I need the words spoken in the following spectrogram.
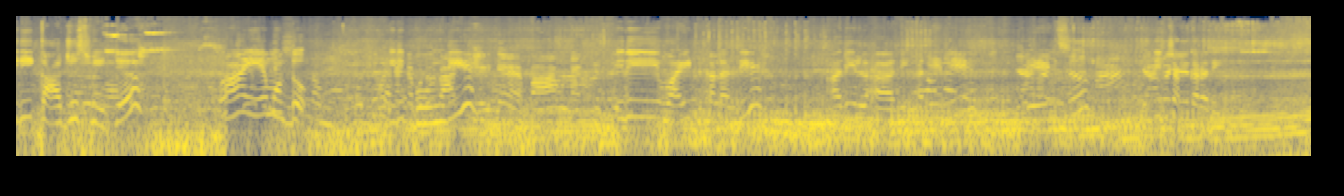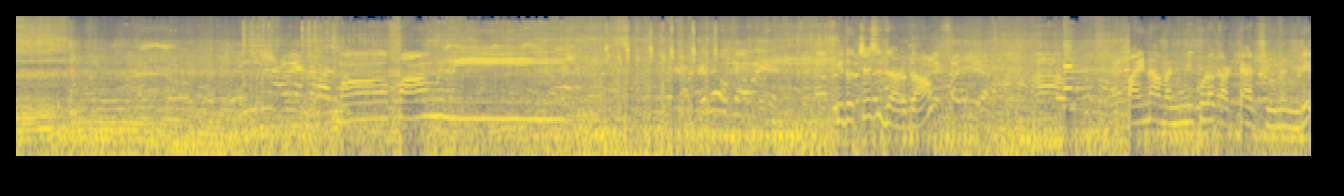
ఇది కాజు స్వీట్. ఏమొద్దు ఇది బూందీ. ఇది వైట్ కలర్ది. అది అది అదేంటి డేట్స్ ఇది చక్కెరది. మా ఫ్యామిలీ. ఇది వచ్చేసి దర్గా. పైన అవన్నీ కూడా కట్టారు చూడండి.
